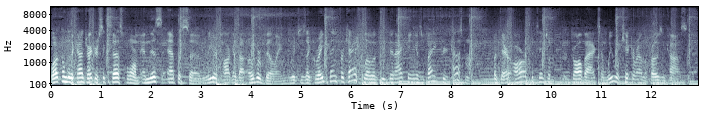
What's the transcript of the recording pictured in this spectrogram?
Welcome to the Contractor Success Forum. In this episode, we are talking about overbilling, which is a great thing for cash flow if you've been acting as a bank for your customer. But there are potential drawbacks, and we will kick around the pros and cons today.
